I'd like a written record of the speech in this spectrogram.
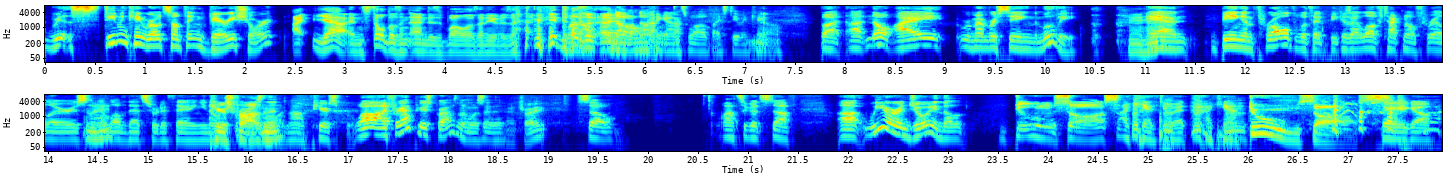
Re- Stephen King wrote something very short. I, yeah, and still doesn't end as well as any of his. I mean, it doesn't no, end. no nothing ends well by Stephen King. No. But uh, no, I remember seeing the movie Mhm. and being enthralled with it because I love techno thrillers and I love that sort of thing. You know, Mm-hmm. Pierce Brosnan. Pierce. Well, I forgot Pierce Brosnan was in it. That's right. So lots of good stuff. Uh, we are enjoying the Doom Sauce. I can't do it. I can't. Doom sauce. There you go.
